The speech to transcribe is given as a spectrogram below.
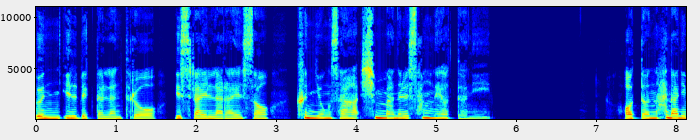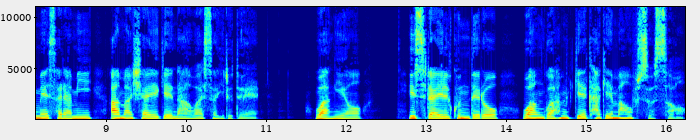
은 100달란트로 이스라엘 나라에서 큰 용사 10만을 상내었더니 어떤 하나님의 사람이 아마샤에게 나와서 이르되 왕이여 이스라엘 군대로 왕과 함께 가게 마옵소서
